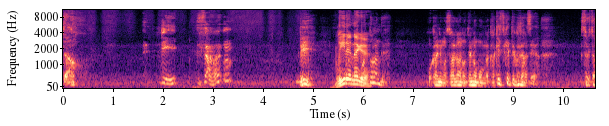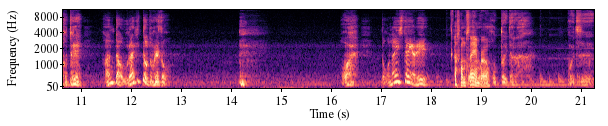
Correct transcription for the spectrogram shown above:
ダホリさんリー Lead that ほっと nigga. らんで 他にも佐川の手の者が駆けつけてくるはずやそいつはほっとけあんたを裏切った男やぞおいどないしたんやリー That's what I'm saying, bro. ほっといたらこいつ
